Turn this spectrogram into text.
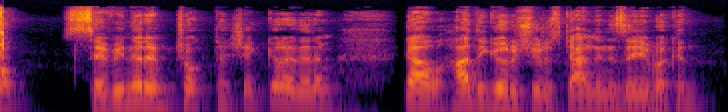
çok sevinirim. Çok teşekkür ederim. Ya hadi görüşürüz. Kendinize iyi bakın.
